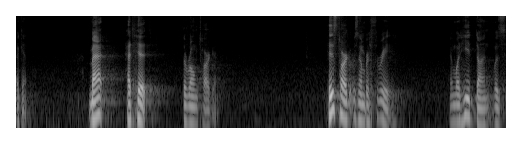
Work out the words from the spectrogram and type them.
again. Matt had hit the wrong target. His target was number three, and what he had done was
